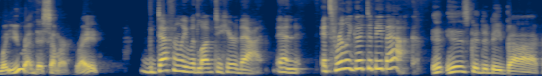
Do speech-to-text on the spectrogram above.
what you read this summer, right? We definitely would love to hear that. And it's really good to be back. It is good to be back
